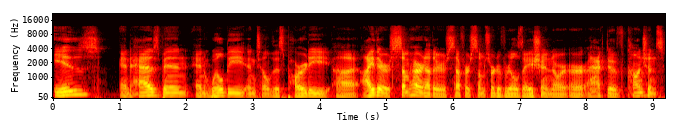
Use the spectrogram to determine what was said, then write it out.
is and has been and will be until this party uh, either somehow or another suffers some sort of realization or, or act of conscience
